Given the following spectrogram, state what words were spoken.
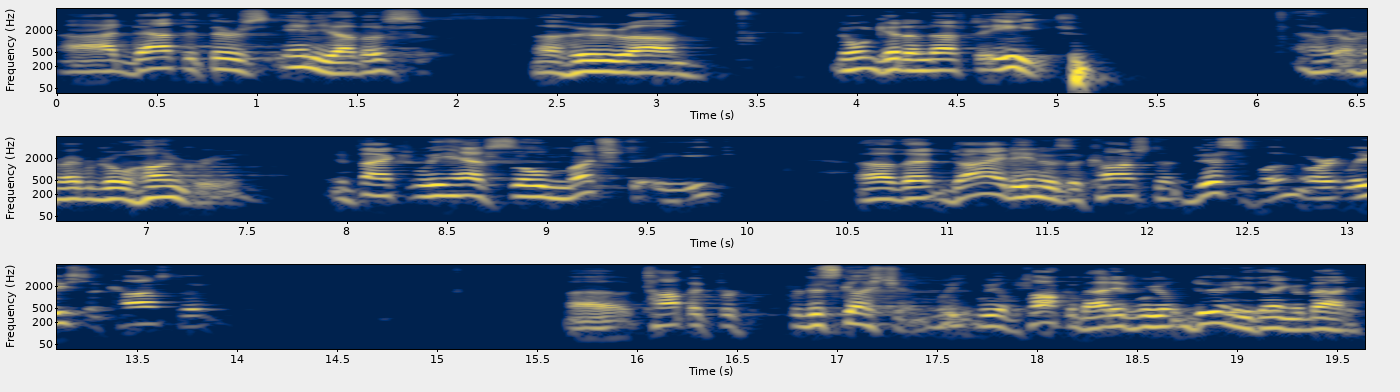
I doubt that there's any of us uh, who um, don't get enough to eat or, ever go hungry. In fact, we have so much to eat uh, that dieting is a constant discipline, or at least a constant uh, topic for, for discussion. We, we'll talk about it, we don't do anything about it.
